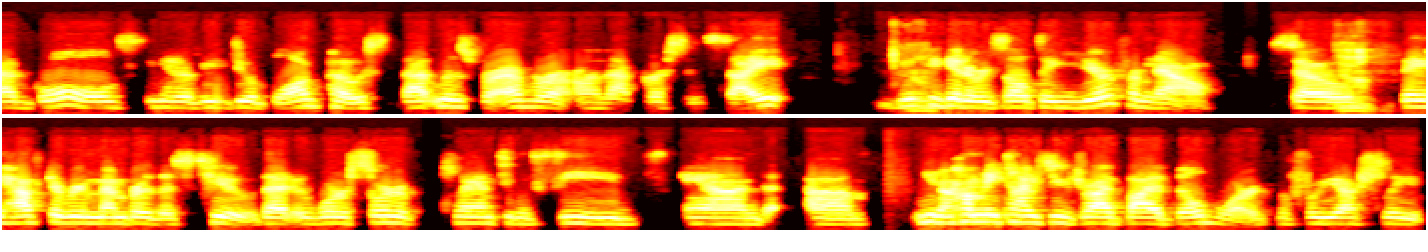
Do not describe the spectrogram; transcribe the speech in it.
uh, goals you know if you do a blog post that lives forever on that person's site you yeah. could get a result a year from now so yeah. they have to remember this too that we're sort of planting seeds and um, you know how many times do you drive by a billboard before you actually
